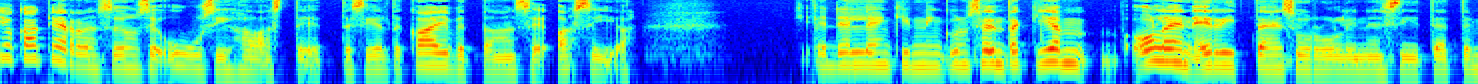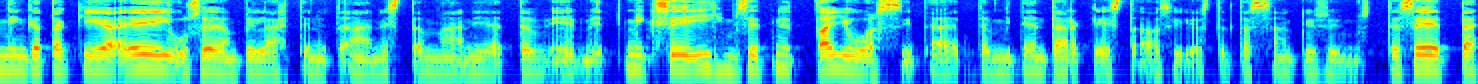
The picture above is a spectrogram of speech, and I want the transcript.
Joka kerran se on se uusi haaste, että sieltä kaivetaan se asia edelleenkin niin kuin sen takia olen erittäin surullinen siitä, että minkä takia ei useampi lähtenyt äänestämään ja että, että miksei ihmiset nyt tajua sitä, että miten tärkeistä asioista tässä on kysymys. Ja se, että,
